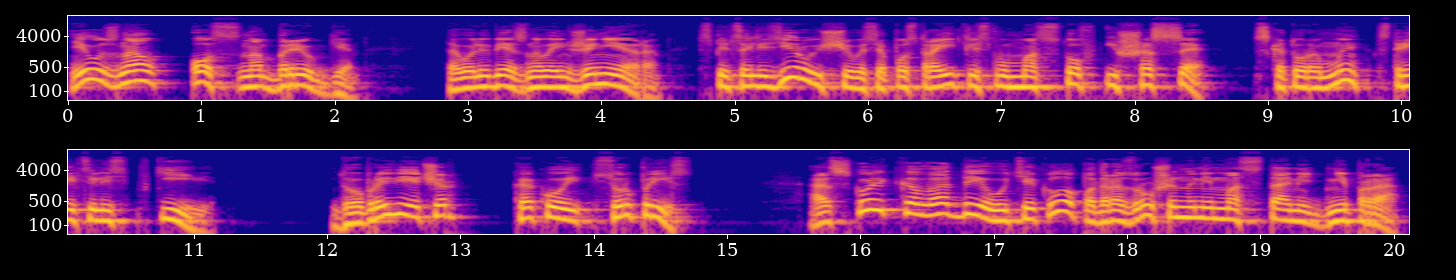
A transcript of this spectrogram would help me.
и узнал Осна Брюгге, того любезного инженера — специализирующегося по строительству мостов и шоссе, с которым мы встретились в Киеве. «Добрый вечер! Какой сюрприз!» А сколько воды утекло под разрушенными мостами Днепра?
